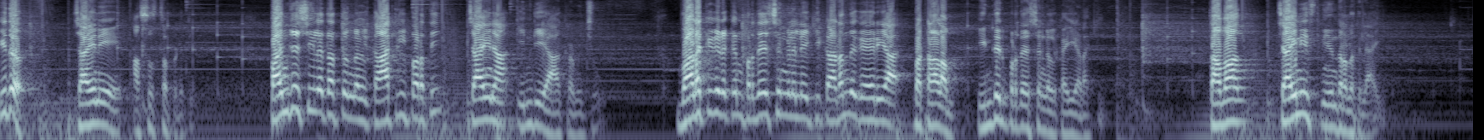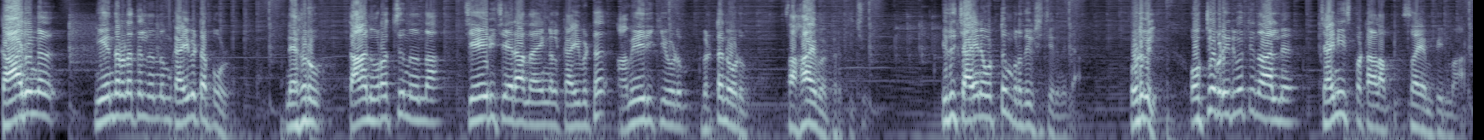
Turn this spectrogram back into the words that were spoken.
ഇത് ചൈനയെ അസ്വസ്ഥപ്പെടുത്തി. പഞ്ചശീല തത്വങ്ങൾ കാറ്റിൽ പറത്തി ചൈന ഇന്ത്യയെ ആക്രമിച്ചു. വടക്ക് കിഴക്കൻ പ്രദേശങ്ങളിലേക്ക് കടന്നു കയറിയ പട്ടാളം ഇന്ത്യൻ പ്രദേശങ്ങൾ കൈയടക്കി. തവാങ് ചൈനീസ് നിയന്ത്രണത്തിലായി. കാര്യങ്ങൾ നിയന്ത്രണത്തിൽ നിന്നും കൈവിട്ടപ്പോൾ നെഹ്റു താൻ ഉറച്ചു നിന്ന ചേരിചേരാ നയങ്ങൾ കൈവിട്ട് അമേരിക്കയോടും ബ്രിട്ടനോടും സഹായം അഭ്യർത്ഥിച്ചു. ഇത് ചൈന ഒട്ടും പ്രതീക്ഷിച്ചിരുന്നില്ല. ഒടുവിൽ ഒക്ടോബർ ഇരുപത്തിനാലിന് ചൈനീസ് പട്ടാളം സ്വയം പിന്മാറി.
